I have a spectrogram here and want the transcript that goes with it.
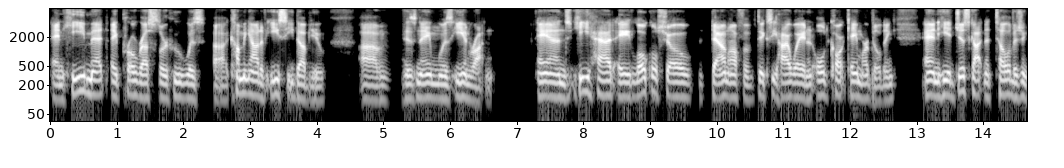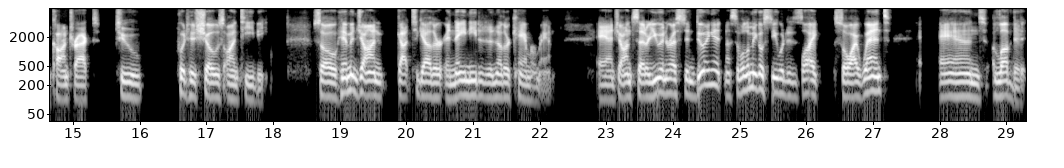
And he met a pro wrestler who was uh, coming out of ECW. Um, his name was Ian Rotten and he had a local show down off of Dixie Highway in an old Kmart building, and he had just gotten a television contract to put his shows on TV. So him and John got together, and they needed another cameraman. And John said, "Are you interested in doing it?" And I said, "Well, let me go see what it is like." So I went, and loved it.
